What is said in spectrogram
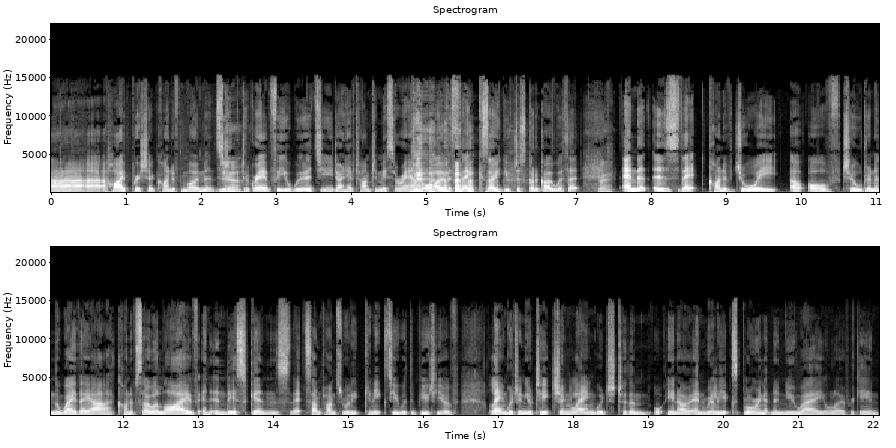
uh, high pressure kind of moments Yeah. to, to grab for your words, you don't have time to mess around or overthink. so you've just got to go with it. Great. And it is that kind of joy of children and the way they are kind of so alive and in their skins that sometimes really connects you with the beauty of language and you're teaching language to them, you know, and really exploring it in a new way all over again.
